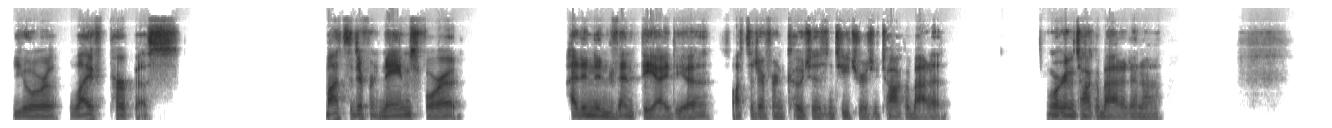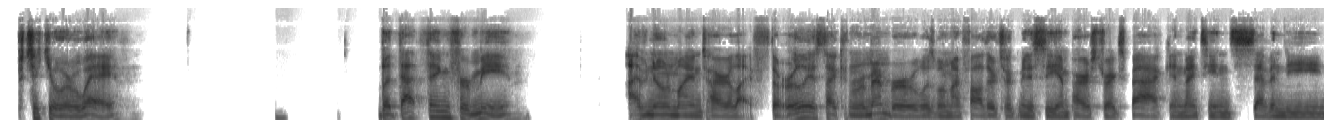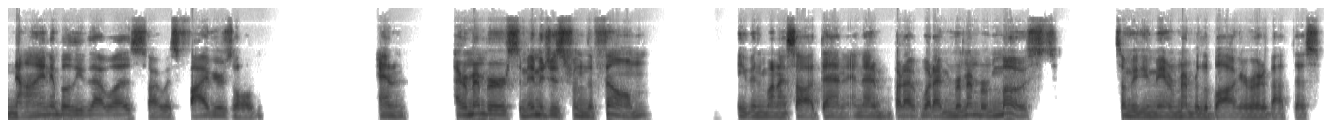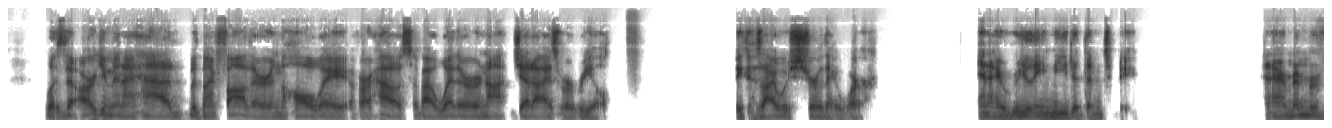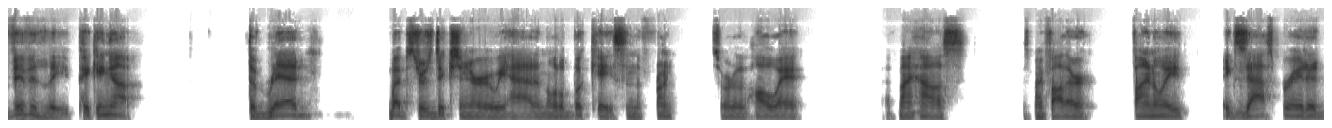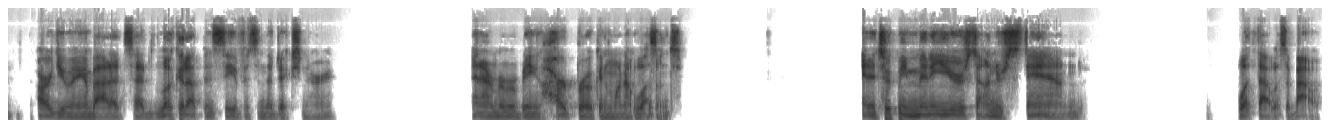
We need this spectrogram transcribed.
your life purpose. Lots of different names for it. I didn't invent the idea. Lots of different coaches and teachers who talk about it. We're going to talk about it in a particular way. But that thing for me, I've known my entire life. The earliest I can remember was when my father took me to see Empire Strikes Back in 1979, I believe that was. So I was five years old. And I remember some images from the film, even when I saw it then. And then, but I, what I remember most, some of you may remember the blog I wrote about this, was the argument I had with my father in the hallway of our house about whether or not Jedi's were real. Because I was sure they were. And I really needed them to be. And I remember vividly picking up the red Webster's dictionary we had in the little bookcase in the front sort of hallway of my house. As my father finally exasperated arguing about it, said, look it up and see if it's in the dictionary. And I remember being heartbroken when it wasn't. And it took me many years to understand what that was about.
